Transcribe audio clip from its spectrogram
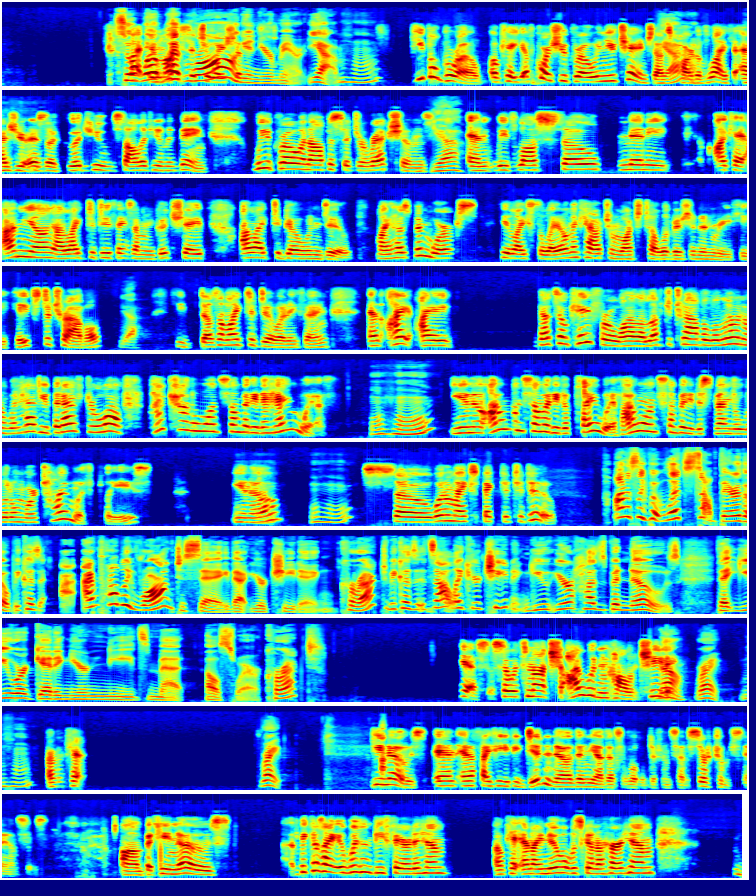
So But what went wrong situation- in your marriage? Yeah. Mm-hmm. people grow okay of course you grow and you change that's Yeah. part of life as you Mhm. as a good human solid human being we grow in opposite directions Yeah. and we've lost so many okay i'm young i like to do things i'm in good shape i like to go and do my husband works he likes to lay on the couch and watch television and read he hates to travel Yeah. he doesn't like to do anything and i i that's okay for a while i love to travel alone and what have you but after a while i kind of want somebody to hang with Mm-hmm. you know, I want somebody to play with. I want somebody to spend a little more time with, please. You Mhm. know? Mm-hmm. So what am I expected to do? Honestly, but let's stop there though, because I- I'm probably wrong to say that you're cheating, correct? Because it's not like you're cheating. You, your husband knows that you are getting your needs met elsewhere, correct? Yes. So it's not, I wouldn't call it cheating. No, right. Mm-hmm. Okay. Right. He knows. And, and if, I, if he didn't know, then yeah, that's a little different set of circumstances. Um, but he knows because I, it wouldn't be fair to him. Okay. And I knew it was going to hurt him,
